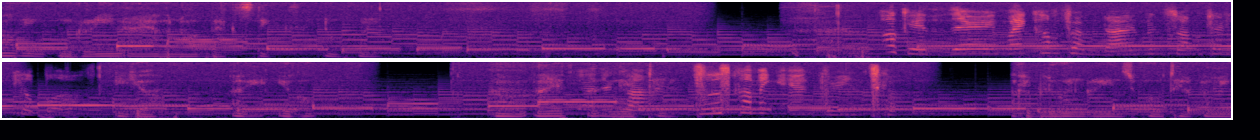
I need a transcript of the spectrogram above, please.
Okay, green, I have a knockback stick. Don't worry. Okay, they might come from diamond, so I'm gonna try to kill blue. Yeah. Okay, you go. Uh, I have Yeah, a little. Blue's coming and green's coming. Okay, blue and greens both are coming.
